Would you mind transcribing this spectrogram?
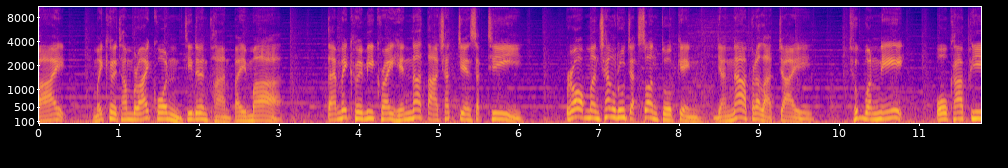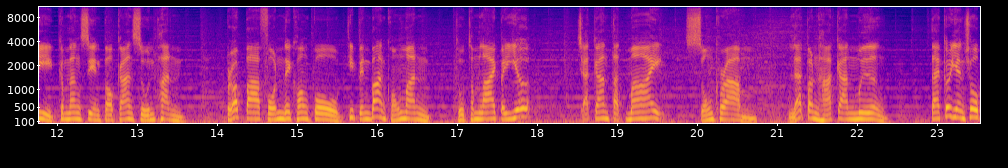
ร้าย ไม่เคยทำร้ายคนที่เดินผ่านไปมา แต่ไม่เคยมีใครเห็นหน้าตาชัดเจนสักที เพราะมันช่างรู้จักซ่อนตัวเก่งอย่างน่าประหลาดใจ ทุกวันนี้โอคาพีกำลังเสี่ยงต่อการสูญพันธุ์ เพราะป่าฝนในคองโกที่เป็นบ้านของมันถูกทำลายไปเยอะ จากการตัดไม้ สงคราม และปัญหาการเมือง แต่ก็ยังโชค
